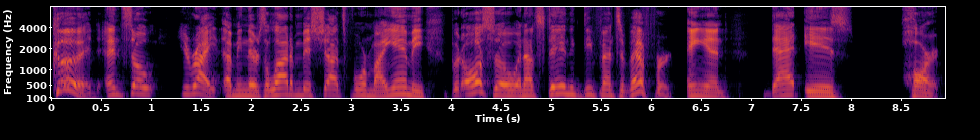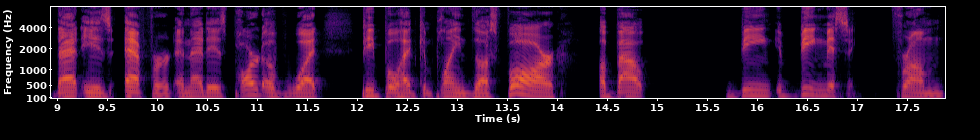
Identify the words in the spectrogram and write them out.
could. And so you're right. I mean, there's a lot of missed shots for Miami, but also an outstanding defensive effort. And that is heart, that is effort, and that is part of what people had complained thus far about being being missing from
